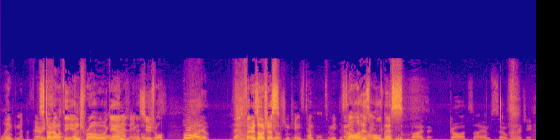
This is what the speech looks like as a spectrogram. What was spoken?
Link met the fairy Start out with the intro again, as Oshus. usual. Who are you? Then There's went to Oshus. The Ocean King's temple to meet the And all his oldness. By the gods, I am so pretty.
